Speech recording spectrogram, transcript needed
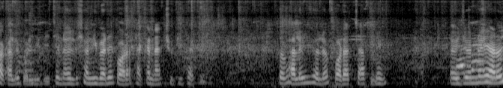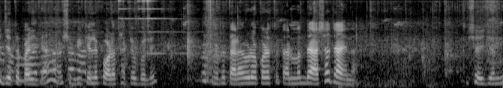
সকালে পড়িয়ে দিয়েছে। নইলে শনিবারে পড়া থাকে না, ছুটি থাকে। তো ভালোই হলো, পড়ার চাপ নেই। ওই জন্যই আরও যেতে পারি না। বিকেলে পড়া থাকে বলে। তাড়াহুড়ো করে তো তার মধ্যে আসা যায় না। সেই জন্য।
